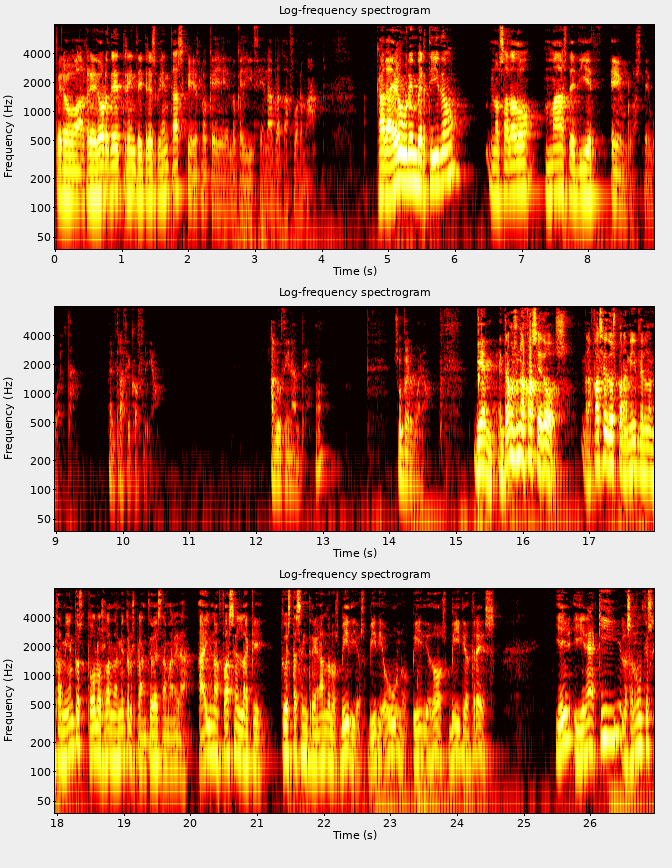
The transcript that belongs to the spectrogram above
pero alrededor de 33 ventas, que es lo que, lo que dice la plataforma. Cada euro invertido nos ha dado más de 10 euros de vuelta el tráfico frío. Alucinante, ¿no? Súper bueno. Bien, entramos en una fase 2. La fase 2 para mí de lanzamientos, todos los lanzamientos los planteo de esta manera. Hay una fase en la que tú estás entregando los vídeos, vídeo 1, vídeo 2, vídeo 3 y, aquí los anuncios,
